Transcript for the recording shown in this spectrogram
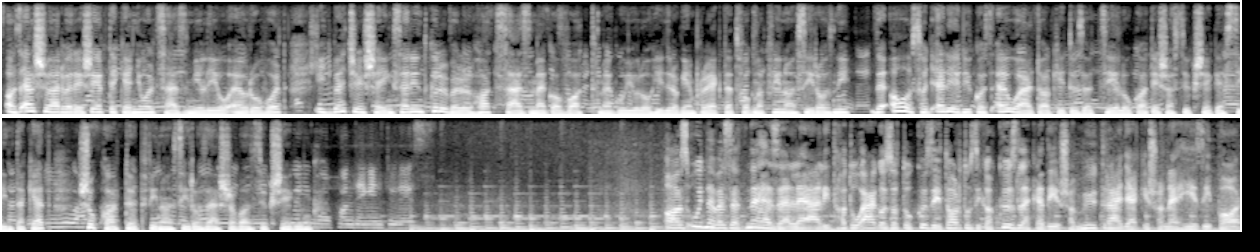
Az első árverés értéke 800 millió euró volt, így becsléseink szerint körülbelül 600 megawatt megújuló hidrogénprojektet fognak finanszírozni, de ahhoz, hogy elérjük az EU által kitűzött célokat és a szükséges szinteket, sokkal több finanszírozásra van szükségünk. Az úgynevezett nehezen leállítható ágazatok közé tartozik a közlekedés, a műtrágyák és a nehézipar.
